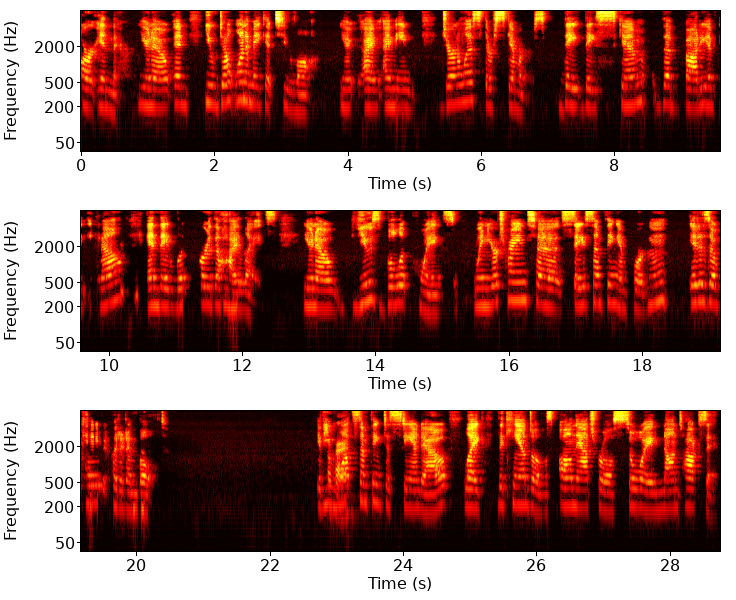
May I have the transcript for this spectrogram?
are in there you know and you don't want to make it too long. You I, I mean journalists they're skimmers. They they skim the body of the email and they look for the Mhm. highlights. You know use bullet points. When you're trying to say something important it is okay to put it in bold. If you Okay. want something to stand out like the candles all natural soy non-toxic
